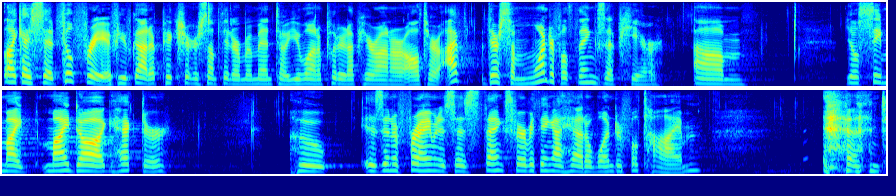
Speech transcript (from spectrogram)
like I said, feel free if you've got a picture or something or memento, you want to put it up here on our altar. I've, there's some wonderful things up here. Um, you'll see my, my dog, Hector, who is in a frame and it says, Thanks for everything. I had a wonderful time. And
